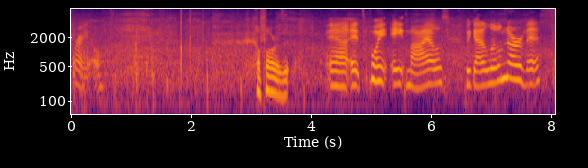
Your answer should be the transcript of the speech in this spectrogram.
Trail. How far is it? Yeah, it's 0.8 miles. We got a little nervous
